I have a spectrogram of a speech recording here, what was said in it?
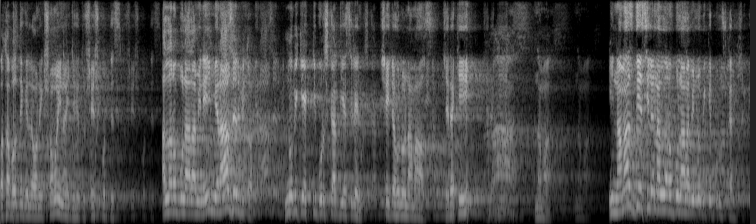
কথা বলতে গেলে অনেক সময় নাই, যেহেতু শেষ করতেছি। আল্লাহ রব্বুল আলমিন এই মেরাজের ভিতর নবীকে একটি পুরস্কার দিয়েছিলেন, সেইটা হলো নামাজ। সেটা কি? নামাজ। এই নামাজ দিয়েছিলেন আল্লাহ রব্বুল আলমিন নবীকে পুরস্কার হিসেবে।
